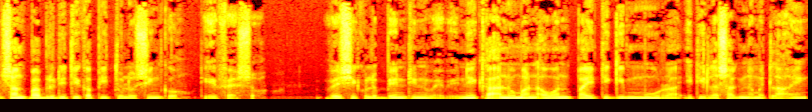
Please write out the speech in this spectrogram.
San Pablo diti Kapitulo 5 ti Efeso, versikulo 29, ni kaanuman awan pa'y ti gimura iti lasag na metlaeng,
